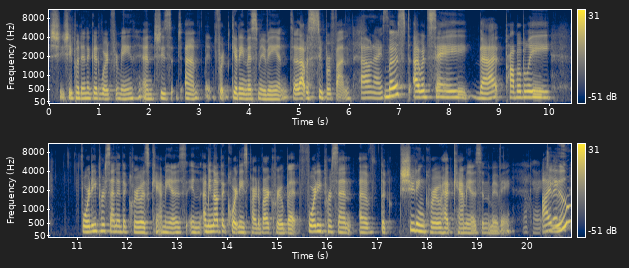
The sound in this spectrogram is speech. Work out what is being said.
she she put in a good word for me, and she's um, for getting this movie, and so that was super fun. Oh, nice. Most I would say that probably. 40% of the crew is cameos in I mean not that Courtney's part of our crew but 40% of the shooting crew had cameos in the movie. Okay. I Do you?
